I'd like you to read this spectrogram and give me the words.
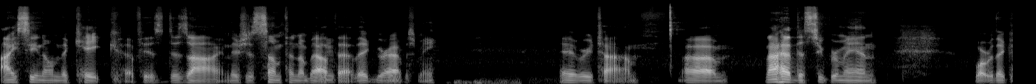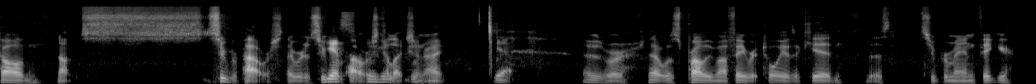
icing on the cake of his design. There's just something about that that Mhm. grabs me every time. Um, I had the Superman. What were they called? Not superpowers. They were the superpowers mhm, collection, mhm. right? Yeah. Those were that was probably my favorite toy as a kid. The Superman figure.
